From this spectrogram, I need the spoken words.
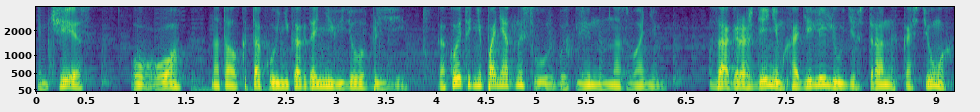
МЧС. Ого, Наталка такую никогда не видела вблизи. Какой-то непонятной службы с длинным названием. За ограждением ходили люди в странных костюмах,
